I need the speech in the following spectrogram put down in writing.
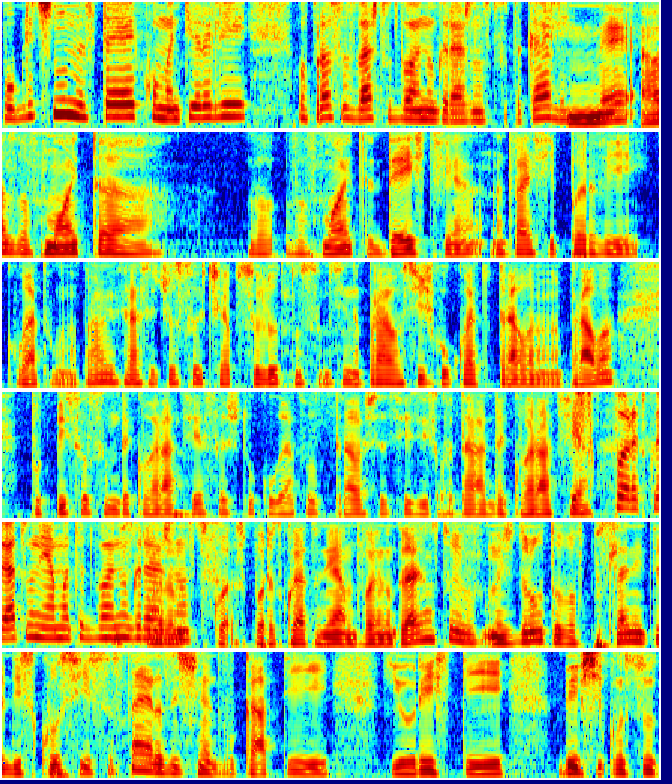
публично, не сте коментирали въпроса с вашето двойно гражданство, така ли? Не, аз в моята в, в моите действия на 21 когато го направих, аз се чувствах, че абсолютно съм си направил всичко, което трябва да направя. Подписал съм декларация също, когато трябваше да се изисква тази декларация. Според която нямате двойно според, гражданство. Според, която нямам двойно гражданство. И между другото, в последните дискусии с най-различни адвокати, юристи, бивши конститу...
